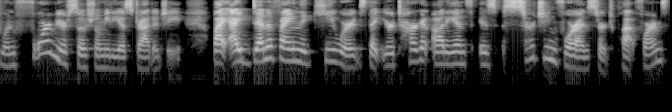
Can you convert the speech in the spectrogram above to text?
to inform your social media strategy by identifying the keywords that your target audience is searching for on search platforms.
